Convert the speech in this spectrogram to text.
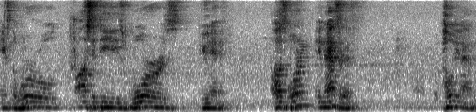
against the world, atrocities, wars, you name it. I was born in Nazareth, Holy Land,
